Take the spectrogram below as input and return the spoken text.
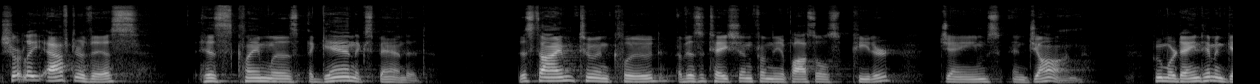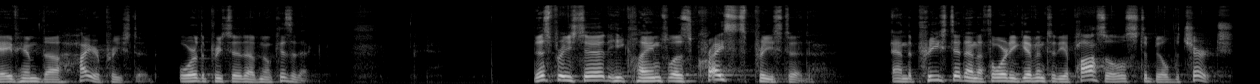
Shortly after this, his claim was again expanded, this time to include a visitation from the apostles Peter, James, and John, whom ordained him and gave him the higher priesthood, or the priesthood of Melchizedek. This priesthood, he claims, was Christ's priesthood and the priesthood and authority given to the apostles to build the church.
